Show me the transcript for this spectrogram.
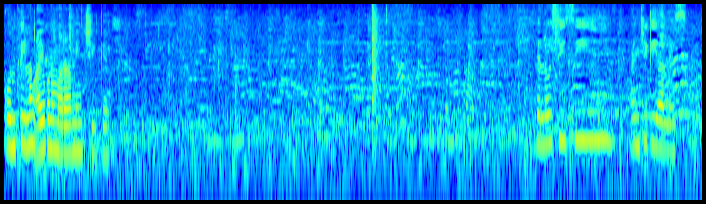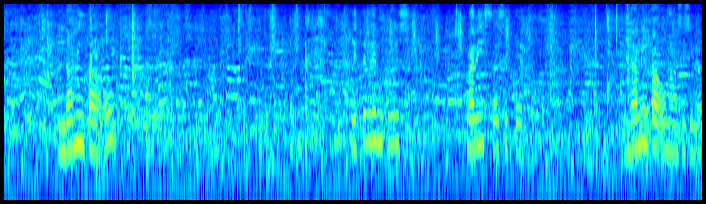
Konti lang. Ayaw ko ng maraming chicken. Hello, Sisi. I'm Chiki Alice. Ang daming tao. Ritalin Cruz. Marisa Sipeta. Ang daming tao mga sisilab.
